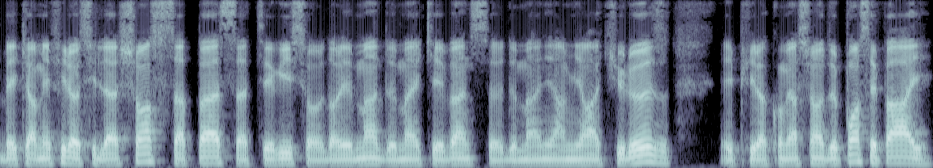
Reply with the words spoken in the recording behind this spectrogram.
Baker Mayfield a aussi de la chance, sa passe atterrit sur, dans les mains de Mike Evans de manière miraculeuse. Et puis la conversion à deux points, c'est pareil.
